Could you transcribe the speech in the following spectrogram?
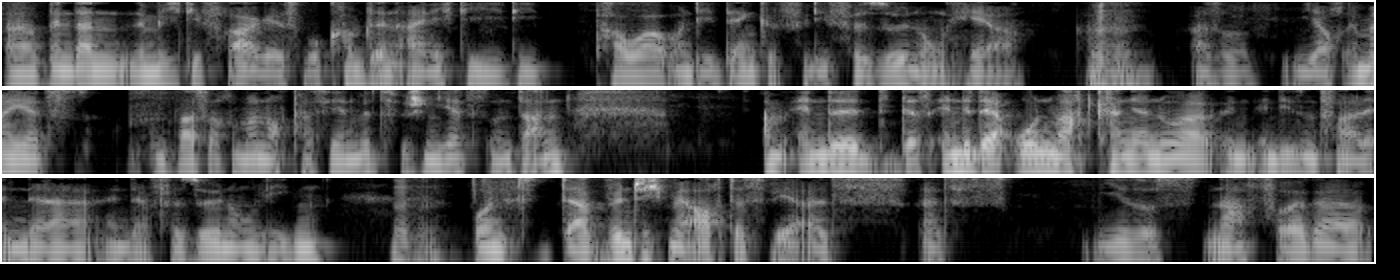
Äh, wenn dann nämlich die Frage ist, wo kommt denn eigentlich die, die Power und die Denke für die Versöhnung her. Mhm. Ähm, also wie auch immer jetzt und was auch immer noch passieren wird zwischen jetzt und dann. Am Ende, das Ende der Ohnmacht kann ja nur in, in diesem Fall in der, in der Versöhnung liegen. Mhm. Und da wünsche ich mir auch, dass wir als, als Jesus-Nachfolger,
